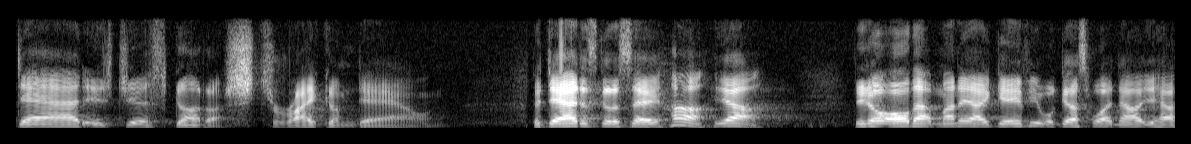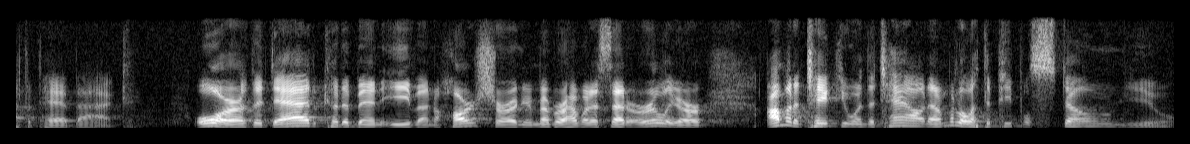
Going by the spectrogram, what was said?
dad is just going to strike them down. The dad is going to say, huh, yeah, you know, all that money I gave you? Well, guess what? Now you have to pay it back. Or the dad could have been even harsher. And you remember what I said earlier I'm going to take you into town and I'm going to let the people stone you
